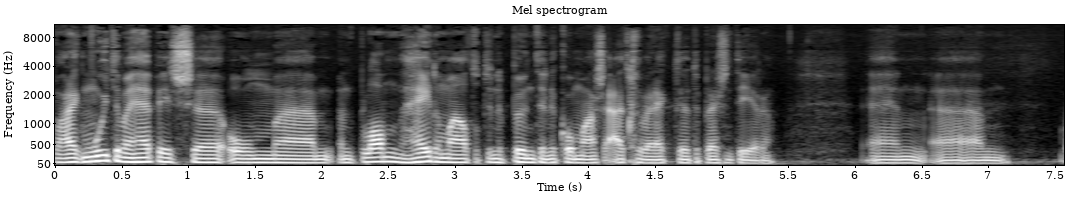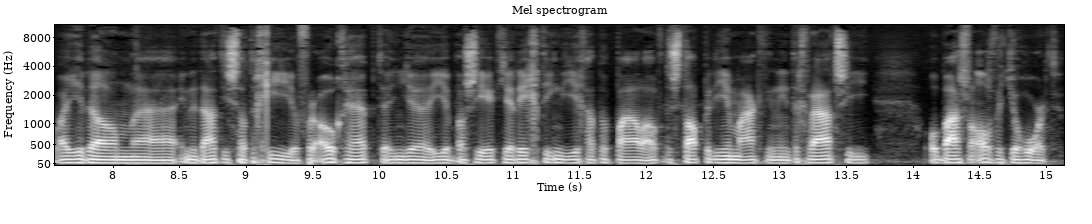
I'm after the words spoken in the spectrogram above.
waar ik moeite mee heb is eh, om ehm, een plan helemaal tot in de punten en de komma's uitgewerkt eh, te presenteren. En ehm, waar je dan eh, inderdaad die strategie voor ogen hebt en je, je baseert je richting die je gaat bepalen over de stappen die je maakt in integratie op basis van alles wat je hoort.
